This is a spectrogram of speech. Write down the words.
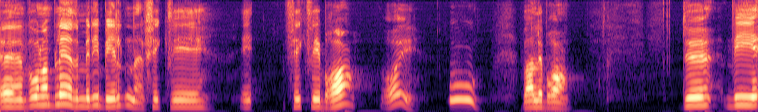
Eh, hvordan ble det med de bildene? Fikk vi, fikk vi bra? Oi! Uh, veldig bra. Du, vi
